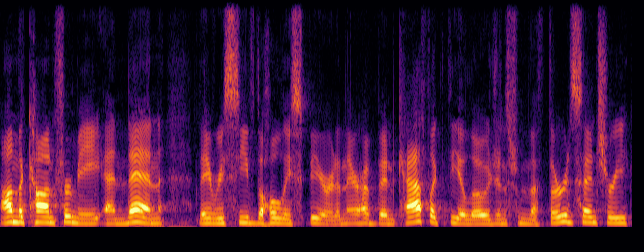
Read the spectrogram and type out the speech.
on the confirmee and then they receive the Holy Spirit. And there have been Catholic theologians from the third century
